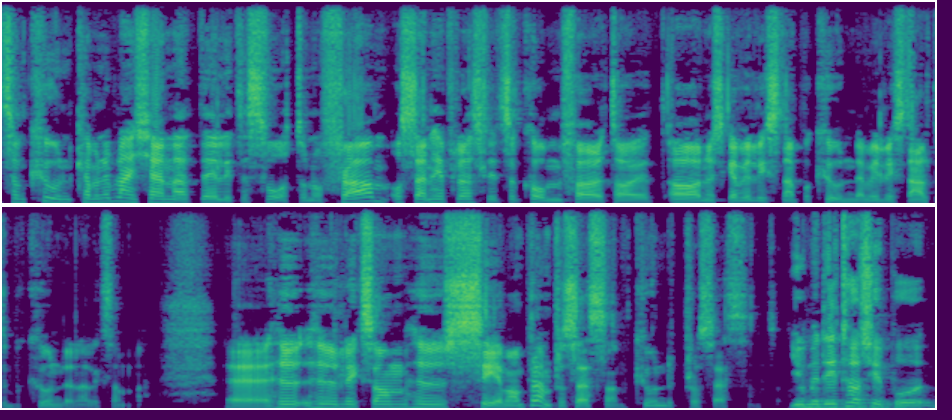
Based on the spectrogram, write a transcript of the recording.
som kund kan man ibland känna att det är lite svårt att nå fram. Och sen helt plötsligt så kommer företaget. Ja, nu ska vi lyssna på kunden. Vi lyssnar alltid på kunderna. Liksom. Eh, hur, hur, liksom, hur ser man på den processen? Kundprocessen? Jo, men det tas ju på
